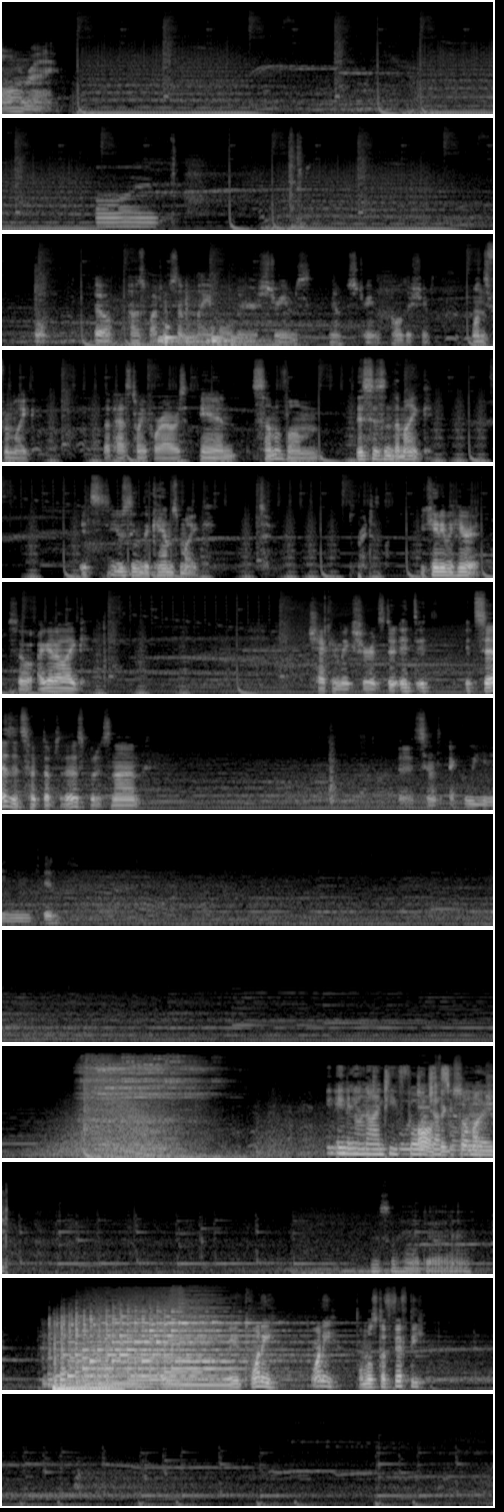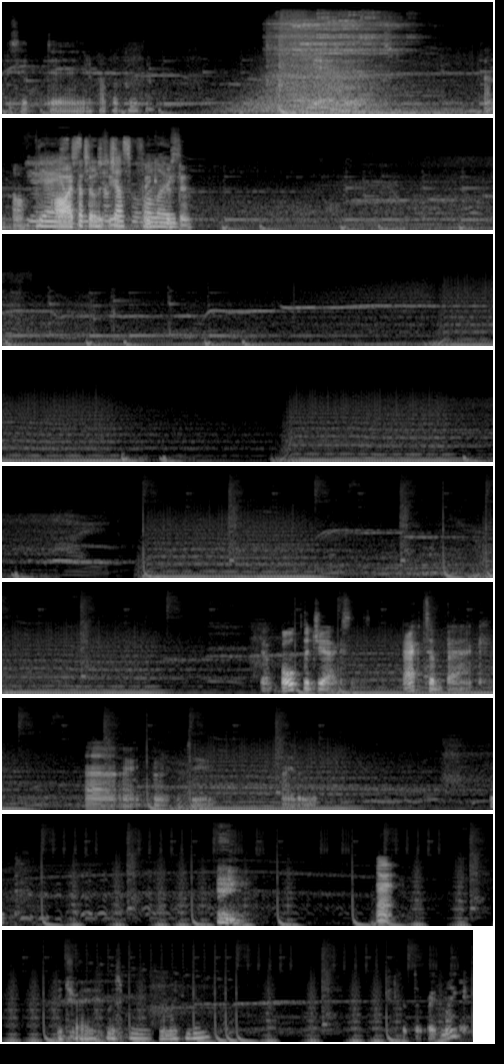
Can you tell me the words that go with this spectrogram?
All right. Five. Cool. So I was watching some of my older streams, you know, stream older streams. One's from like the past 24 hours, and some of them, this isn't the mic. It's using the cam's mic. You can't even hear it, so I gotta like check and make sure it's it it it says it's hooked up to this, but it's not. It sounds echoey. In 94 Oh, just thank so much. followed. Also had uh, we had 20, 20, almost to 50. Is it uh, gonna pop up with it? Yeah, it is. Oh. Yeah, oh, I I thought that was just you. just Thank you, followed. Kristen. Both the Jacksons back to back. Uh, all right, I'm gonna do either. all right. You try whispering the mic again. Put the right mic.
